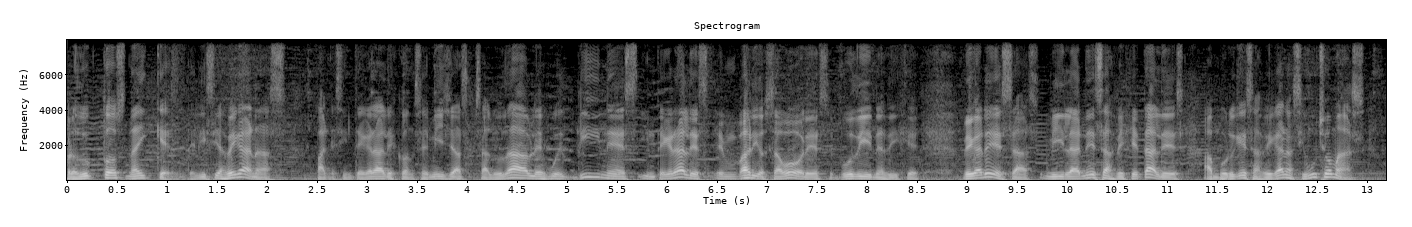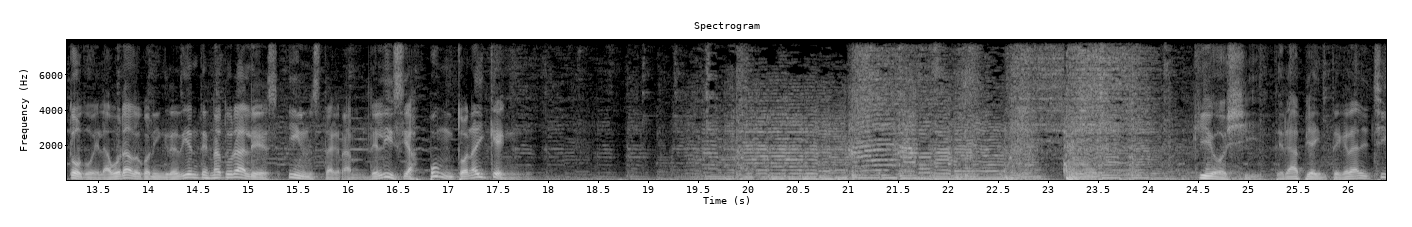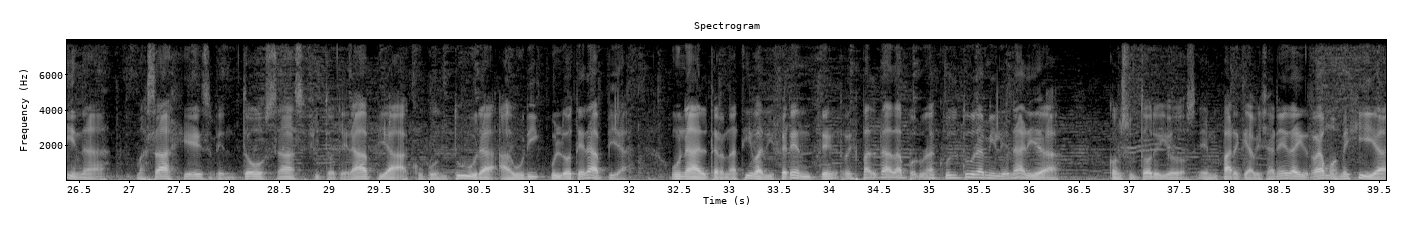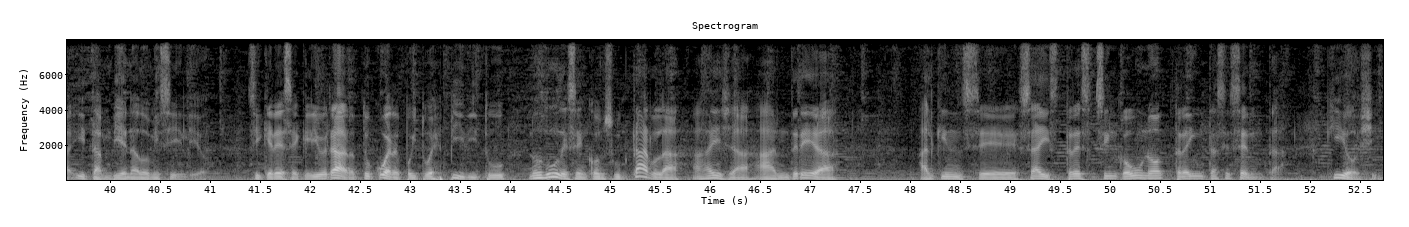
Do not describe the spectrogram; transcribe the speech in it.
Productos Nike, delicias veganas, panes integrales con semillas saludables, budines integrales en varios sabores, budines dije, veganesas, milanesas vegetales, hamburguesas veganas y mucho más. Todo elaborado con ingredientes naturales. Instagram, delicias.naiken. Kiyoshi, terapia integral china masajes, ventosas, fitoterapia, acupuntura, auriculoterapia. Una alternativa diferente respaldada por una cultura milenaria. Consultorios en Parque Avellaneda y Ramos Mejía y también a domicilio. Si querés equilibrar tu cuerpo y tu espíritu, no dudes en consultarla a ella, a Andrea, al 156351 3060. Kiyoshi,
